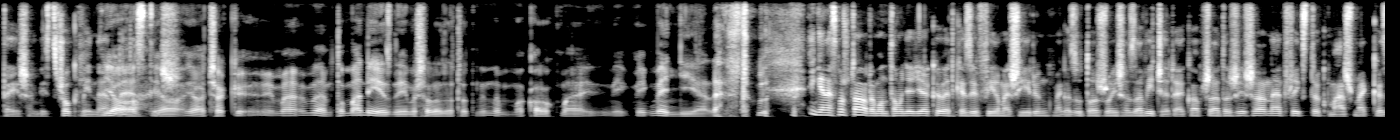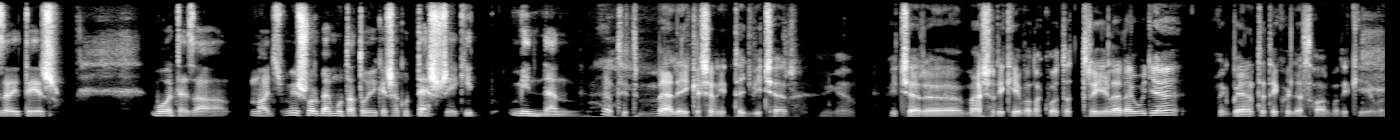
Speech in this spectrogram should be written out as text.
teljesen biztos. Sok minden, ja, de ezt is. Ja, ja, csak már, nem tudom, már nézném a sorozatot, nem akarok már, még, még mennyi ilyen lesz. Igen, ezt most arra mondtam, hogy a következő filmes hírünk, meg az utolsó is az a Witcherrel kapcsolatos, és a Netflix tök más megközelítés. Volt ez a nagy műsor bemutatójuk, és akkor tessék itt minden. Hát itt mellékesen itt egy Witcher. Igen. Witcher második évadnak volt a trélere, ugye? Meg bejelentették, hogy lesz harmadik évad.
